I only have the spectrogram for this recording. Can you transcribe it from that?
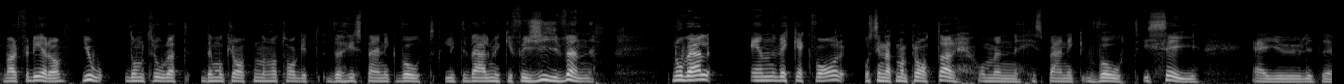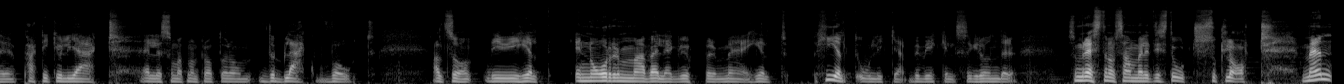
Varför det då? Jo, de tror att Demokraterna har tagit the Hispanic vote lite väl mycket för given. Nåväl, en vecka kvar och sen att man pratar om en Hispanic vote i sig är ju lite partikulärt eller som att man pratar om the black vote. Alltså, det är ju helt enorma väljargrupper med helt, helt olika bevekelsegrunder som resten av samhället i stort såklart. Men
